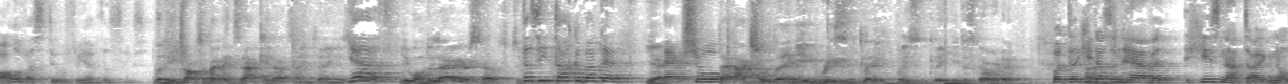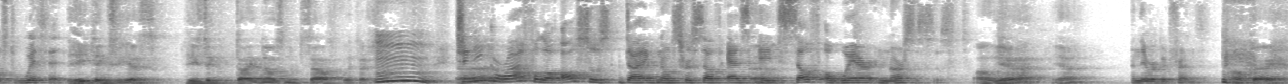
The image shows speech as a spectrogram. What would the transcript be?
all of us do if we have those things. Well, he talks about exactly that same thing as Yes. well. You won't allow yourself to. Does he talk about that Yeah. actual? That actual thing. He recently, recently, he discovered it. but that he And- doesn't have it. He's not diagnosed with it. He thinks he is. He's diagnosing himself with it. Janeane Uh. Garofalo also diagnosed herself as a self-aware narcissist, Oh yeah, yeah. And they were good friends. Okay.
